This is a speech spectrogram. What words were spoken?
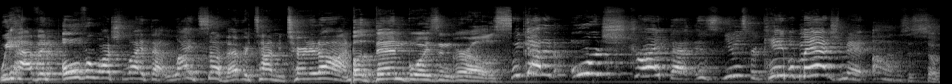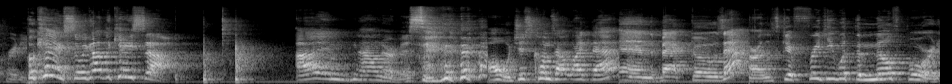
we have an Overwatch light that lights up every time you turn it on. But then, boys and girls, we got an orange stripe that is used for cable management. Oh, this is so pretty. Okay, so we got the case out. I am now nervous. oh, it just comes out like that, and the back goes out. All right, let's get freaky with the MILF board.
